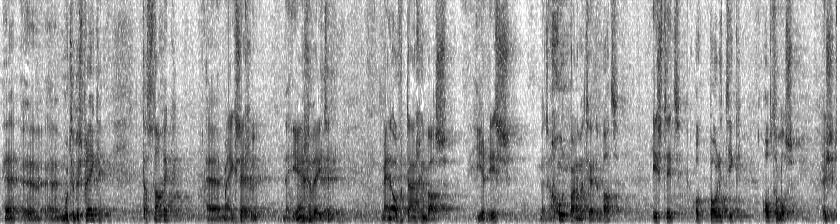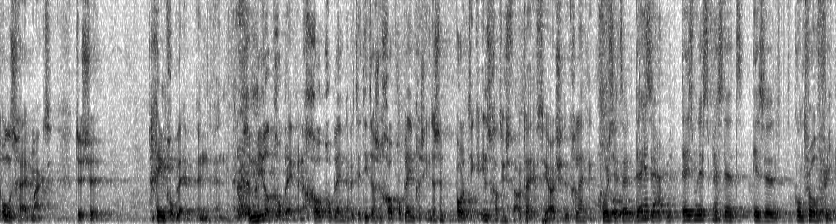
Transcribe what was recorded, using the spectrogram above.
hè, eh, moeten bespreken. Dat snap ik. Maar ik zeg u, naar eer en geweten... mijn overtuiging was... hier is, met een goed parlementair debat... is dit ook politiek op te lossen. Als je het onderscheid maakt tussen geen probleem. Een, een, een gemiddeld probleem en een groot probleem... heb ik dit niet als een groot probleem gezien. Dat is een politieke inschattingsfout. Daar heeft de heer natuurlijk gelijk in. Voorzitter, deze, deze minister-president is een control freak.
